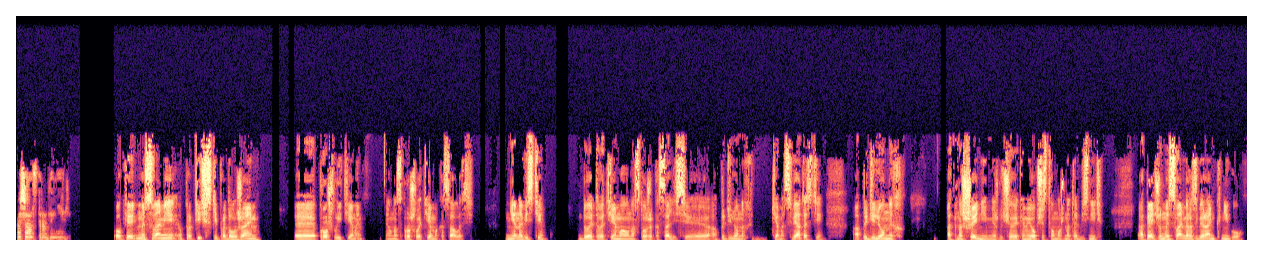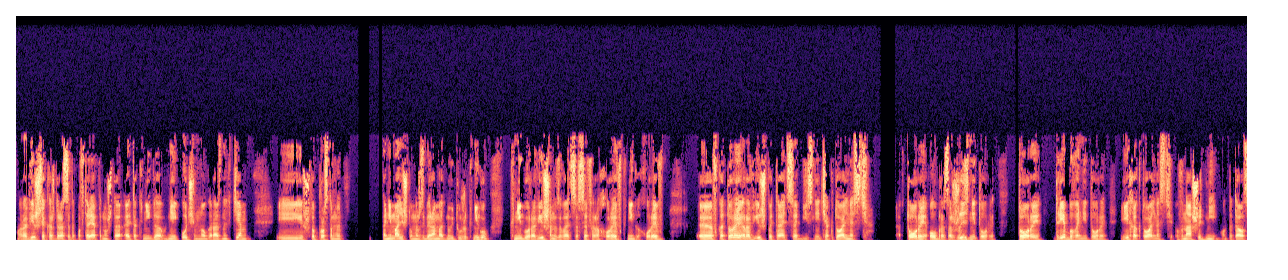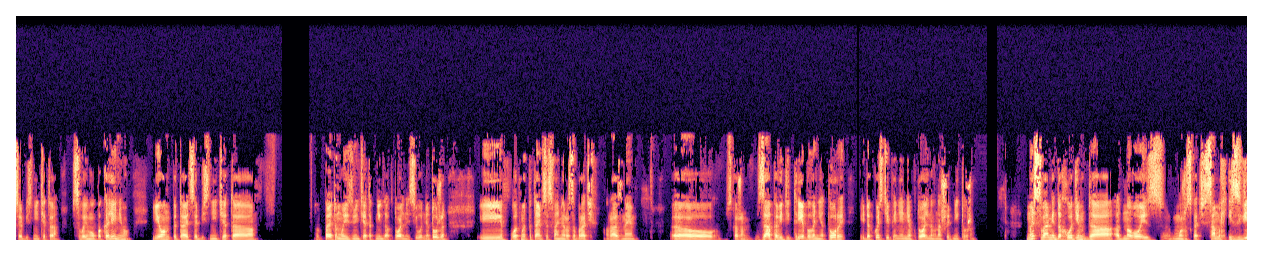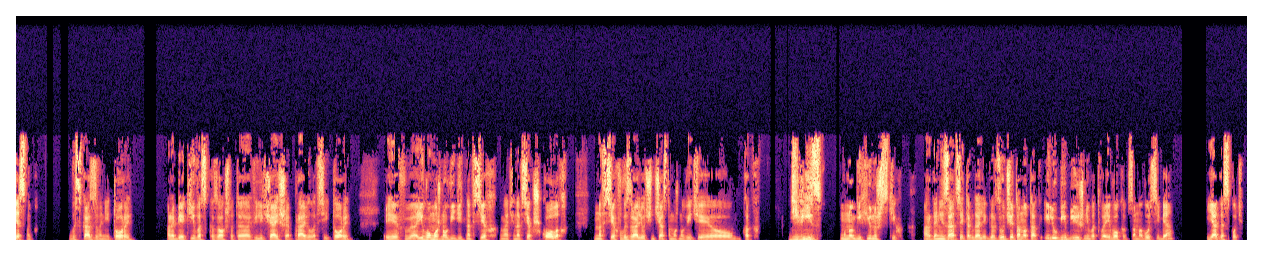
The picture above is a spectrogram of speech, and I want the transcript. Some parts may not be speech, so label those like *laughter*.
Пожалуйста, Рав Даниэль. Окей, okay. мы с вами практически продолжаем э, прошлые темы. У нас прошлая тема касалась ненависти. До этого тема у нас тоже касались э, определенных тем святости, определенных отношений между человеком и обществом, можно это объяснить. Опять же, мы с вами разбираем книгу Равиш, я каждый раз это повторяю, потому что эта книга, в ней очень много разных тем, и что просто мы понимали, что мы разбираем одну и ту же книгу, книгу Равиша, называется Сефера Хорев, книга Хорев, э, в которой Равиш пытается объяснить актуальность Торы, образа жизни Торы, Торы, требований Торы, их актуальность в наши дни. Он пытался объяснить это своему поколению, и он пытается объяснить это, поэтому, извините, эта книга актуальна сегодня тоже, и вот мы пытаемся с вами разобрать разные, э, скажем, заповеди, требования Торы, и до какой степени они актуальны в наши дни тоже. Мы с вами доходим до одного из, можно сказать, самых известных высказываний Торы. Раби Акива сказал, что это величайшее правило всей Торы. И его можно увидеть на всех, знаете, на всех школах, на всех в Израиле очень часто можно увидеть э, как девиз многих юношеских организаций и так далее. Звучит оно так. «И люби ближнего твоего, как самого себя, я Господь».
